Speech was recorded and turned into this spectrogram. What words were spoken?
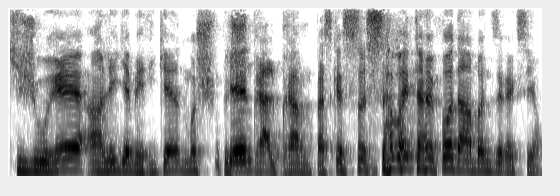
qui jouerait en Ligue américaine, moi, je, suis prêt à le prendre parce que ça, ça, va être un pas dans la bonne direction.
